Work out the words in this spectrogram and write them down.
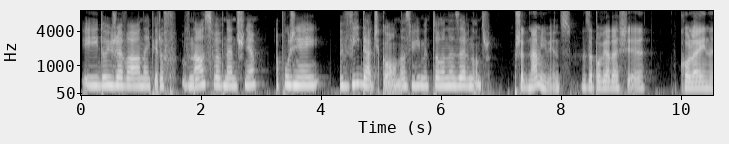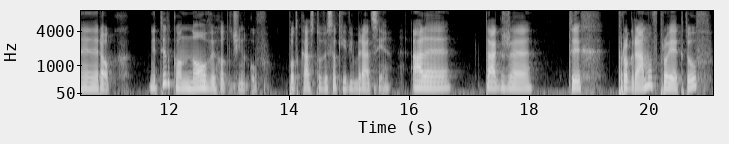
i dojrzewa najpierw w nas wewnętrznie, a później widać go, nazwijmy to na zewnątrz. Przed nami więc zapowiada się kolejny rok nie tylko nowych odcinków podcastu Wysokie Wibracje, ale także tych programów, projektów,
